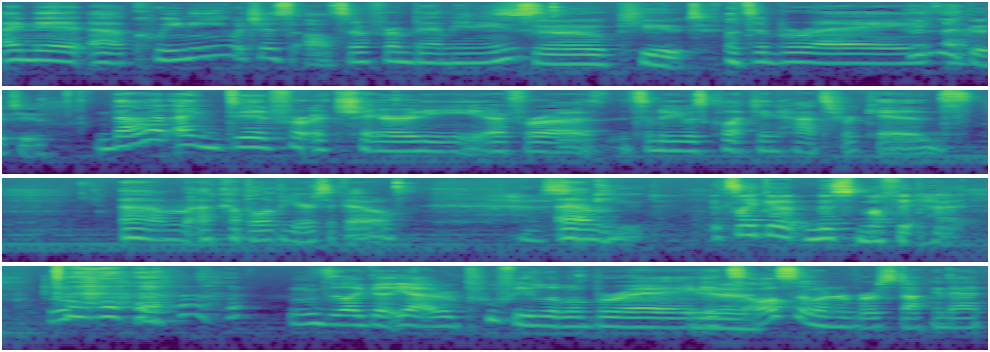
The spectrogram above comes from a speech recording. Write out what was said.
i knit uh, queenie which is also from bambini's So cute. it's a beret Who did that go to? that I did for a charity uh, for a somebody who was collecting hats for kids um, a couple of years ago. That's so cute. It's like a Miss Muffet hat. It's like a yeah, a poofy little beret. It's also in reverse stockinette.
